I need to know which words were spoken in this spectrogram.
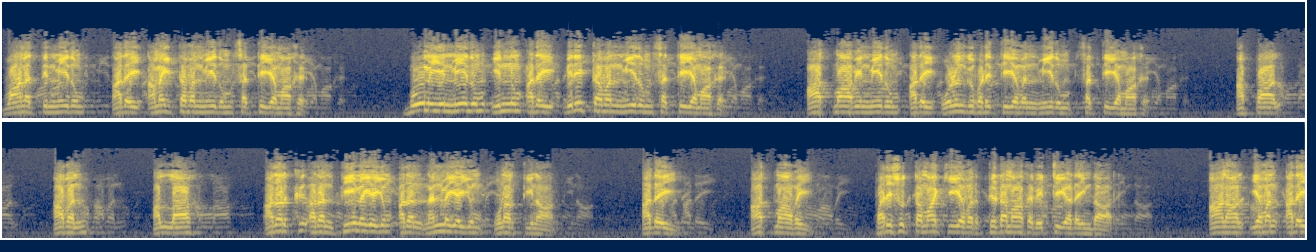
வானத்தின் மீதும் அதை அமைத்தவன் மீதும் சத்தியமாக. பூமியின் மீதும் இன்னும் அதை விரித்தவன் மீதும் சத்தியமாக. ஆத்மாவின் மீதும் அதை ஒழுங்குபடுத்தியவன் மீதும் சத்தியமாக. அப்பால் அவன் அல்லாஹ் அதற்கு அதன் தீமையையும் அதன் நன்மையையும் உணர்த்தினான். அதை ஆத்மாவை பரிசுத்தமாக்கியவர் திடமாக வெற்றியடைந்தார். ஆனால் எவன் அதை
